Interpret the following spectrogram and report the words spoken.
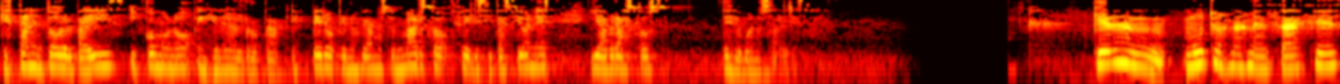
que están en todo el país y, cómo no, en General Roca. Espero que nos veamos en marzo. Felicitaciones y abrazos desde Buenos Aires. Quedan muchos más mensajes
